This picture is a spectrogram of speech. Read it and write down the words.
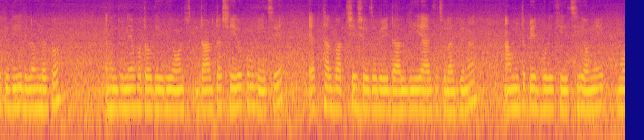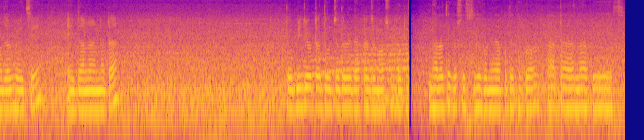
একটু দিয়ে দিলাম, দেখো। এখন ধনিয়া পাতাও দিয়ে দিয়ে ডালটা সেই রকম হয়েছে। এক থাল ভাত শেষ হয়ে যাবে, এই ডাল দিয়ে আর কিছু লাগবে না। আমি তো পেট ভরে খেয়েছি, অনেক মজার হয়েছে এই ডাল রান্নাটা। তো ভিডিওটা ধৈর্য ধরে দেখার জন্য অসংখ্য ভালো থেকো, সুস্থ থেকো, নিরাপদে থেকো। টাটা, আল্লাহ হাফেজ।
